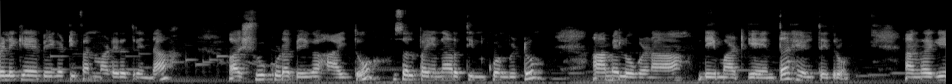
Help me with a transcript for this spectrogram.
ಬೆಳಿಗ್ಗೆ ಬೇಗ ಟಿಫನ್ ಮಾಡಿರೋದ್ರಿಂದ ಶೂ ಕೂಡ ಬೇಗ ಆಯಿತು. ಸ್ವಲ್ಪ ಏನಾದ್ರು ತಿನ್ಕೊಂಡ್ಬಿಟ್ಟು ಆಮೇಲೆ ಹೋಗೋಣ ಡಿ ಮಾರ್ಟ್ಗೆ ಅಂತ ಹೇಳ್ತಿದ್ರು. ಹಂಗಾಗಿ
